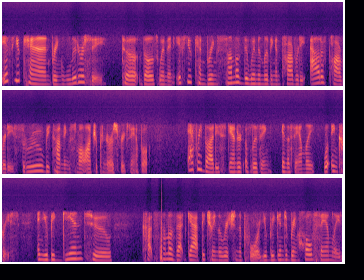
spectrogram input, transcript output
if you can bring literacy to those women, if you can bring some of the women living in poverty out of poverty through becoming small entrepreneurs, for example, everybody's standard of living in the family will increase. And you begin to cut some of that gap between the rich and the poor. You begin to bring whole families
